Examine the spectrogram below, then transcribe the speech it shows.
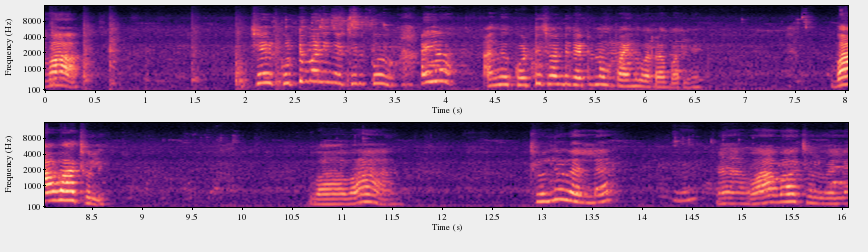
வா. சரி குட்டு மணிங்க சரி போதும். ஐயோ அங்கே கொட்டு சொண்டு கேட்டு நம்ம பயந்து வர்றா பாருங்க. வா வா சொல்லு. வா வா. சொல்லுவல்ல? வா வா சொல்லுவல்ல?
